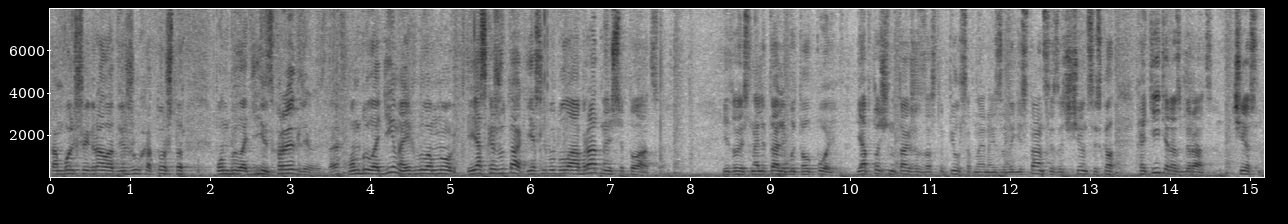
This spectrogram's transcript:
там больше играла движуха то, что он был один. Несправедливость, да? Он был один, а их было много. И я скажу так, если бы была обратная ситуация, и то есть налетали бы толпой, я бы точно так же заступился, наверное, из-за дагестанцев, из-за чеченцев, и сказал, хотите разбираться? Честно.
